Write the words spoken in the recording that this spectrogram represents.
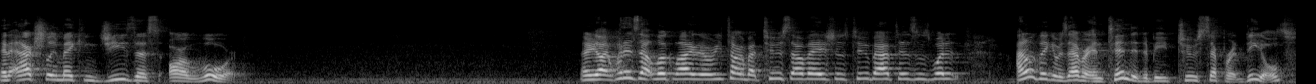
and actually making Jesus our Lord. Now you're like, what does that look like? Are you talking about two salvations, two baptisms? What? Is... I don't think it was ever intended to be two separate deals.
